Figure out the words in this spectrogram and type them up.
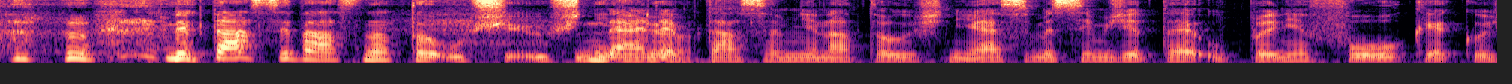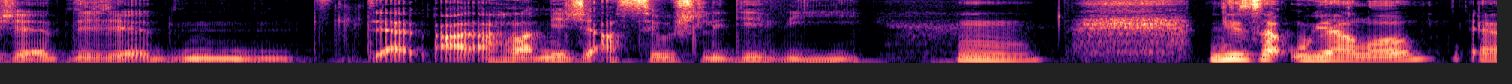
neptá se vás na to už, už nikdo? Ne, neptá se mě na to už. Já si myslím, že to je úplně fuk, jakože, že, a hlavně, že asi už lidi ví. Hmm. Mě zaujalo, eh,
